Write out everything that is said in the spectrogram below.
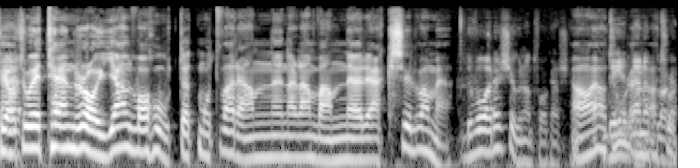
För Eh, jag tror att Ten Royal var hotet mot varann när den vann när Axel var med. Då var det 2002 kanske? Ja jag tror det. jag tror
